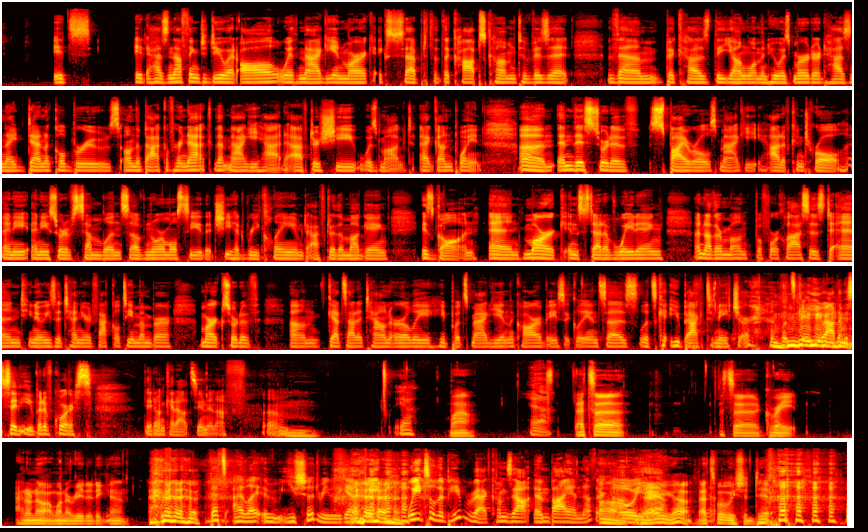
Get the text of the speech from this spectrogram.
it's it has nothing to do at all with Maggie and Mark, except that the cops come to visit them because the young woman who was murdered has an identical bruise on the back of her neck that Maggie had after she was mugged at gunpoint. Um, and this sort of spirals Maggie out of control. Any any sort of semblance of normalcy that she had reclaimed after the mugging is gone. And Mark, instead of waiting another month before classes to end, you know, he's a tenured faculty member. Mark sort of um, gets out of town early. He puts Maggie in the car basically and says, "Let's get you back to nature. Let's get you out of the city." But of course, they don't get out soon enough. Um, Yeah. Wow, Yeah. that's a that's a great. I don't know. I want to read it again. That's I like. You should read it again. Wait, wait till the paperback comes out and buy another. copy. Oh, yeah. There you go. That's what we should do.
